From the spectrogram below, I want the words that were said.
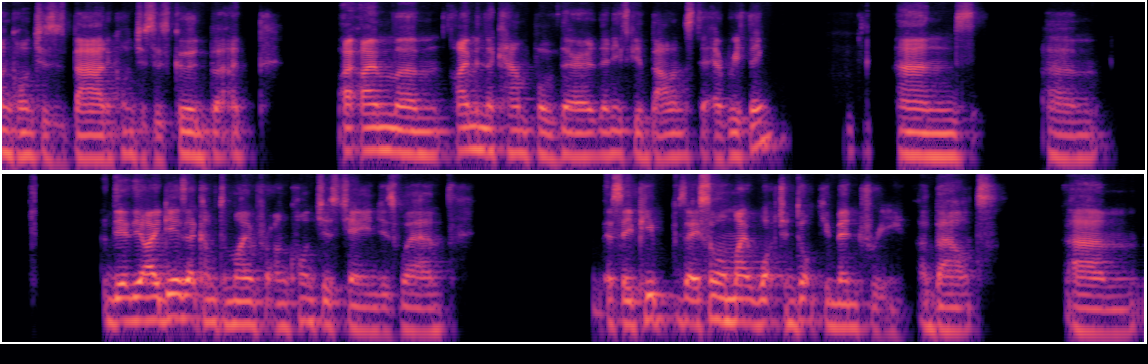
unconscious is bad, unconscious is good, but I, I, am I'm, um, I'm in the camp of there there needs to be a balance to everything, and um, the the ideas that come to mind for unconscious change is where let's say people say someone might watch a documentary about um,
